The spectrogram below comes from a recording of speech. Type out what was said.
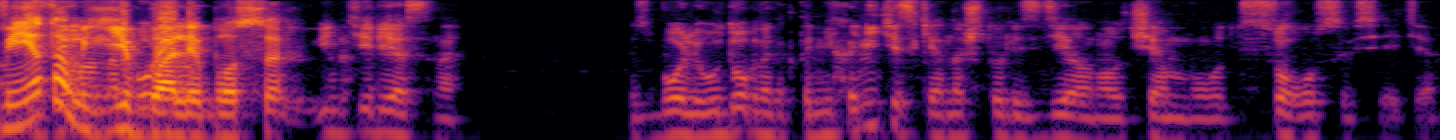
меня там ебали боссы. Интересно. Есть более удобно как-то механически она что ли сделана, чем вот соусы все эти.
